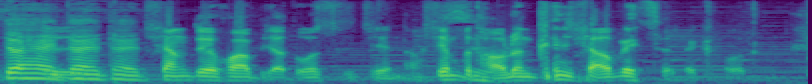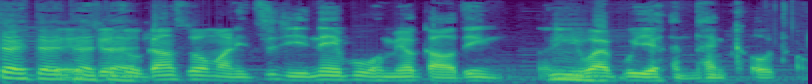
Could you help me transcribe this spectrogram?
对对对，相对花比较多时间哦。先不讨论跟消费者的沟通，对对对，就是我刚刚说嘛，你自己内部还没有搞定，你外部也很难沟通。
